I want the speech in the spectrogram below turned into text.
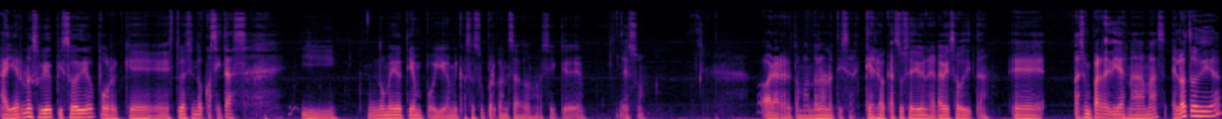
Ayer no subí episodio porque estuve haciendo cositas y no me dio tiempo. Llegué a mi casa súper cansado, así que eso. Ahora retomando la noticia, ¿qué es lo que ha sucedido en Arabia Saudita? Eh, hace un par de días nada más. El otro día,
